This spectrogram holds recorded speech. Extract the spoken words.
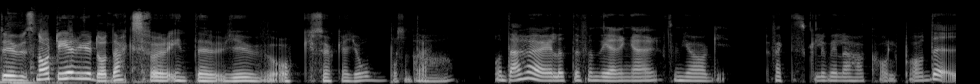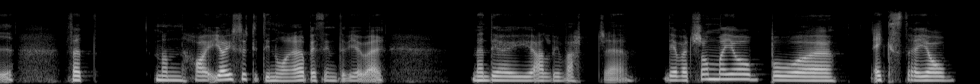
du, snart är det ju då dags för intervju och söka jobb och sånt där. Ja. Och där har jag lite funderingar som jag faktiskt skulle vilja ha koll på av dig. För att man har, jag har ju suttit i några arbetsintervjuer men det har ju aldrig varit, eh, det har varit sommarjobb och extrajobb.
